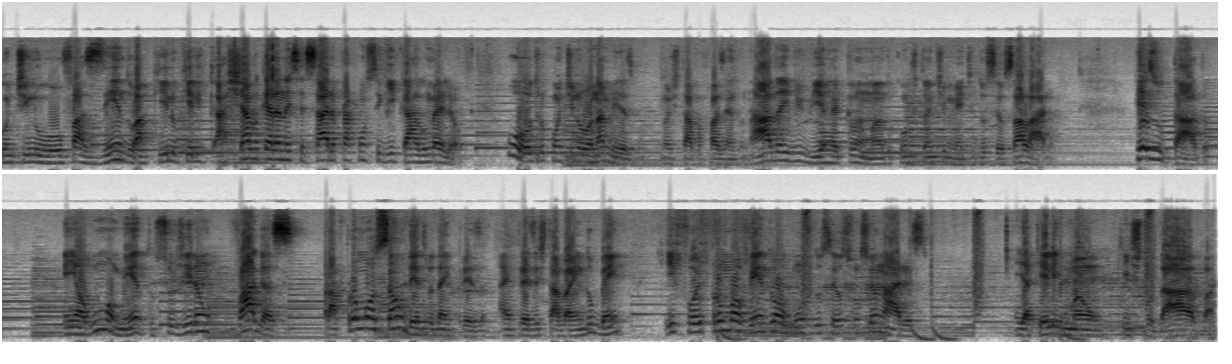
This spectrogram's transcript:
continuou fazendo aquilo que ele achava que era necessário para conseguir cargo melhor. O outro continuou na mesma, não estava fazendo nada e vivia reclamando constantemente do seu salário. Resultado: em algum momento surgiram vagas para promoção dentro da empresa. A empresa estava indo bem e foi promovendo alguns dos seus funcionários. E aquele irmão que estudava,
